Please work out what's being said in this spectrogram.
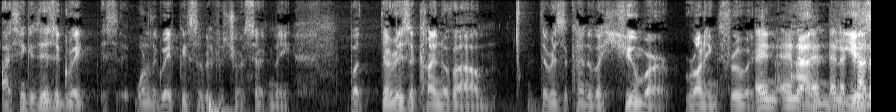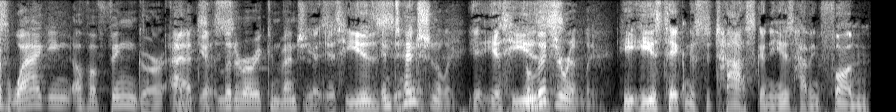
I think it is a great. One of the great pieces of literature, certainly. But there is a kind of a there is a kind of a humor running through it, And and and, and a he kind of wagging of a finger at yes. literary conventions. Yes, he is intentionally. uh, yes, he is belligerently. He he is taking us to task, and he is having fun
